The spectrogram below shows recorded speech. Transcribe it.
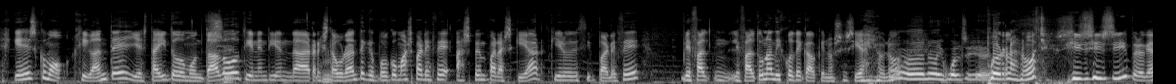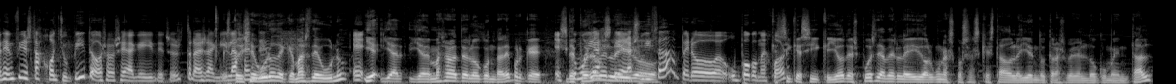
es que es como gigante y está ahí todo montado, Sí. tienen tienda, restaurante, que poco más parece Aspen para esquiar, quiero decir, parece le, fal- le falta una discoteca que no sé si hay o no. No, no, igual sí. eh. Por la noche, sí, sí, sí, pero que hacen fiestas con chupitos, o sea que dices, ostras, aquí la Estoy seguro de que más de uno, Eh, y, y a- y además ahora te lo contaré porque Es como después ir de haber esquiar a leído... Suiza, pero un poco Que mejor. sí, que sí, que yo después de haber leído algunas cosas que he estado leyendo tras ver el documental,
